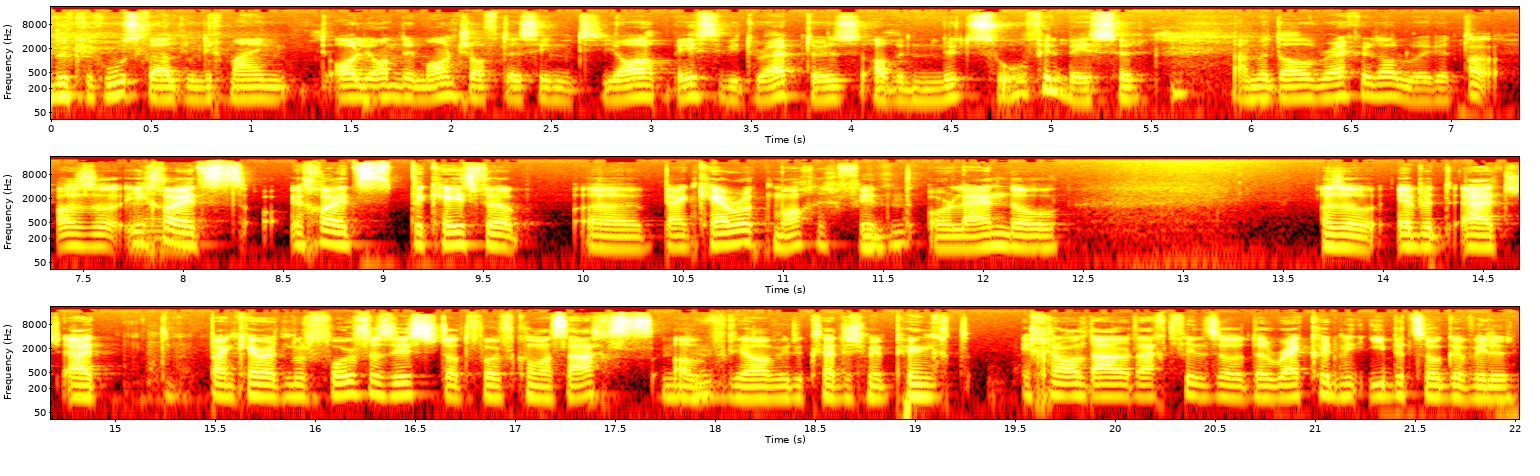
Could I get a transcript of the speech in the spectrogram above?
wirklich ausgewählt. Und ich meine, alle anderen Mannschaften sind ja besser wie die Raptors, aber nicht so viel besser, wenn man da Record anschaut. Also ich habe jetzt, ich habe jetzt den Case für äh, Bankero gemacht. Ich finde Orlando, also eben, er hat, er hat Bankero nur 5 Assists statt 5,6. Mhm. Aber ja, wie du gesagt hast, mit Punkten. Ich habe halt auch recht viel so den Record mit einbezogen, weil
